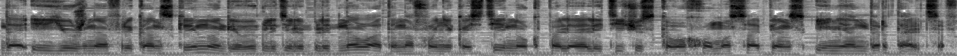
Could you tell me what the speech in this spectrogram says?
Да и южноафриканские ноги выглядели бледновато на фоне костей ног палеолитического Homo sapiens и неандертальцев.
